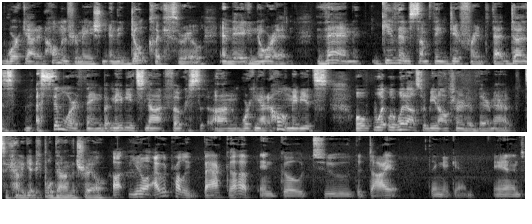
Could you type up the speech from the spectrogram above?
workout at home information, and they don't click through and they ignore it, then give them something different that does a similar thing, but maybe it's not focused on working out at home. Maybe it's, well, what, what else would be an alternative there, Matt, to kind of get people down the trail? Uh, you know, I would probably back up and go to the diet thing again. And,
